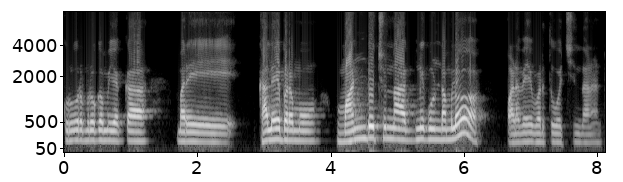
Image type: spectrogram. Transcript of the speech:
క్రూర మృగం యొక్క మరి కలేబరము మండుచున్న అగ్నిగుండంలో పడవేయబడుతూ వచ్చిందనంట.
